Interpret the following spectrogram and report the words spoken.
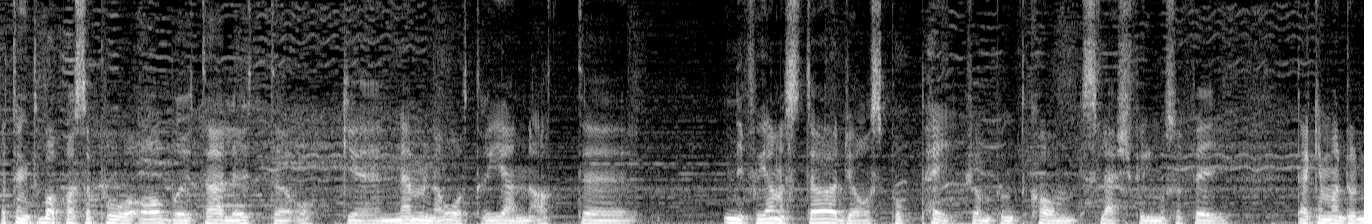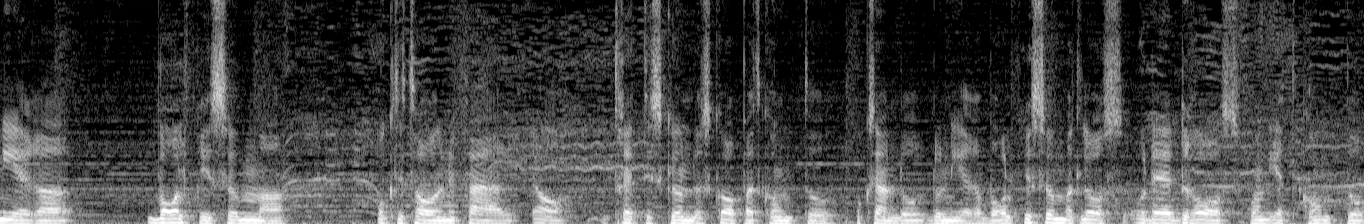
Jag tänkte bara passa på att avbryta här lite och eh, nämna återigen att eh, ni får gärna stödja oss på patreon.com filmosofi. Där kan man donera valfri summa och det tar ungefär ja, 30 sekunder att skapa ett konto och sen då donera valfri summa till oss och det dras från ert konto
